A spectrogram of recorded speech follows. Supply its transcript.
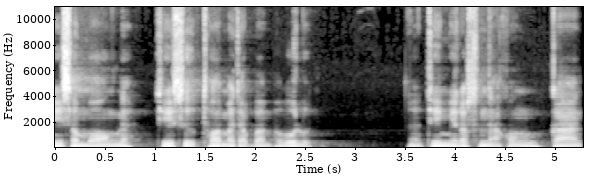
มีสมองนะที่สืบทอดมาจากบรรพบุรุษที่มีลักษณะของการ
